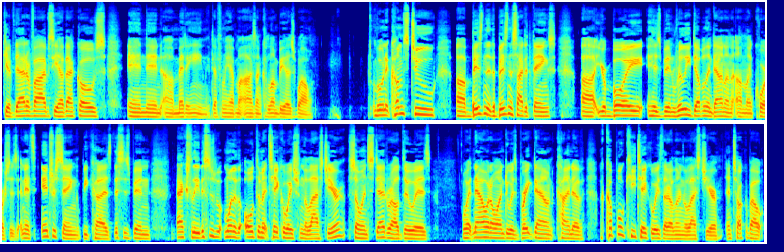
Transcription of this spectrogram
give that a vibe, see how that goes. And then uh, Medellin. Definitely have my eyes on Colombia as well. But when it comes to uh, business, the business side of things, uh, your boy has been really doubling down on online courses, and it's interesting because this has been actually this is one of the ultimate takeaways from the last year. So instead, what I'll do is, what now what I want to do is break down kind of a couple key takeaways that I learned the last year, and talk about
